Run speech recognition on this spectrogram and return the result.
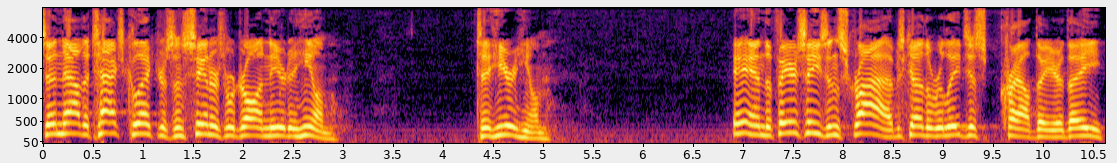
So now the tax collectors and sinners were drawing near to him to hear him. And the Pharisees and scribes, kind of the religious crowd there, they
